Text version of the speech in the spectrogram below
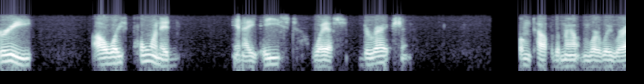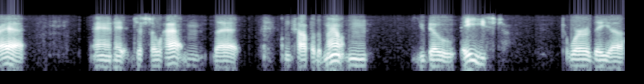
tree always pointed in a east west direction on top of the mountain where we were at. And it just so happened that on top of the mountain, you go east to where the uh,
